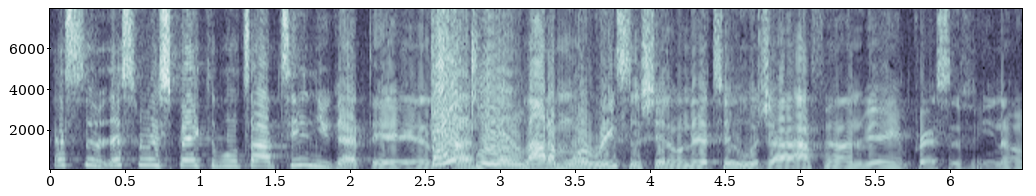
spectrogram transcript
that's a that's a respectable top ten you got there. A Thank lot, you. A lot of more recent shit on there too, which I, I found very impressive. You know,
